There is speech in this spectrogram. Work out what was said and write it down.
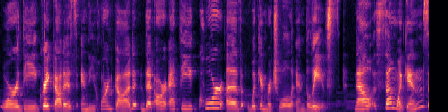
or the Great Goddess and the Horned God, that are at the core of Wiccan ritual and beliefs. Now, some Wiccans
